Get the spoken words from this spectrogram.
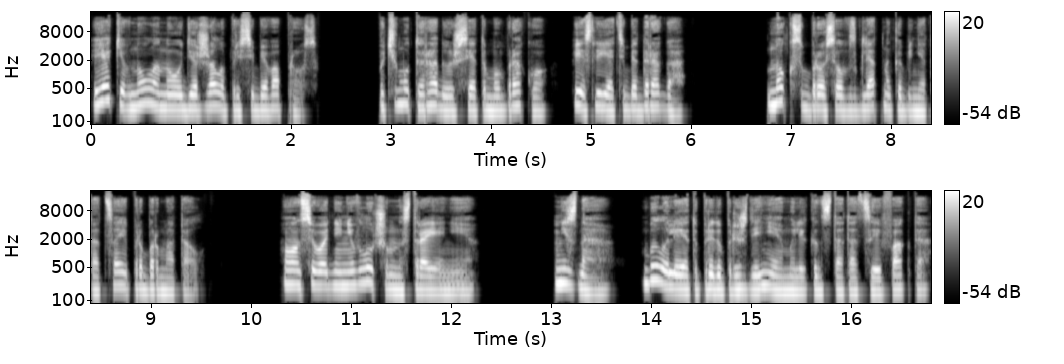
Я кивнула, но удержала при себе вопрос. «Почему ты радуешься этому браку, если я тебе дорога». Нокс бросил взгляд на кабинет отца и пробормотал. «Он сегодня не в лучшем настроении. Не знаю, было ли это предупреждением или констатацией факта.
